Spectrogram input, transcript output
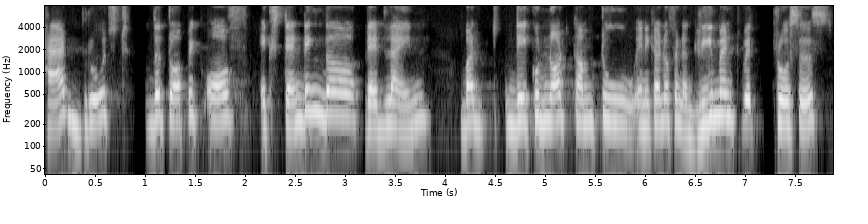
had broached the topic of extending the deadline, but they could not come to any kind of an agreement with Prosus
